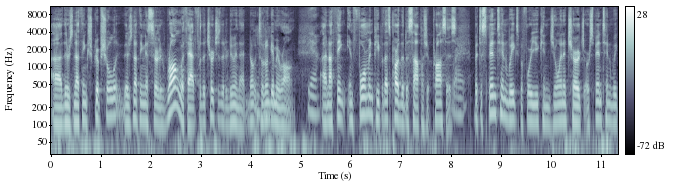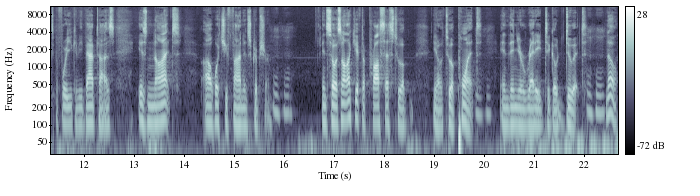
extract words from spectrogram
Uh, there's nothing scriptural. There's nothing necessarily wrong with that for the churches that are doing that. Don't, So don't get me wrong. Yeah. And I think informing people that's part of the discipleship process. Right. But to spend ten weeks before you can join a church or spend ten weeks before you can be baptized is not uh, what you find in Scripture. hmm And so it's not like you have to process to a, you know, to a point and then you're ready to go do it. hmm No,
